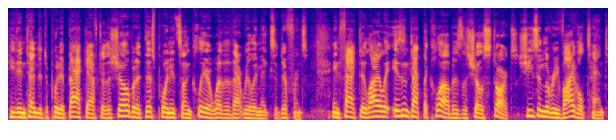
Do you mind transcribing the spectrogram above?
He'd intended to put it back after the show, but at this point it's unclear whether that really makes a difference. In fact, Delilah isn't at the club as the show starts. She's in the revival tent,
